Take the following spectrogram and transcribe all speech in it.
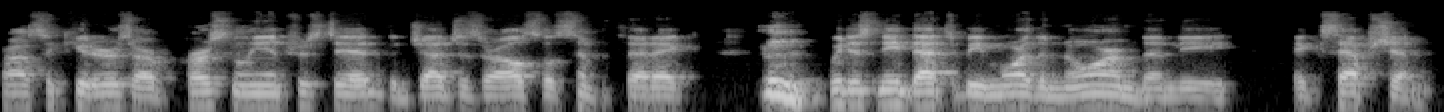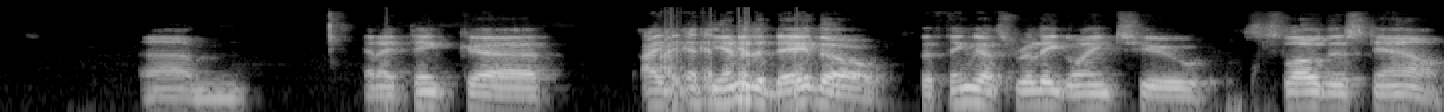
prosecutors are personally interested. The judges are also sympathetic. we just need that to be more the norm than the exception. Um, and I think uh, I, at the end of the day, though, the thing that's really going to slow this down,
